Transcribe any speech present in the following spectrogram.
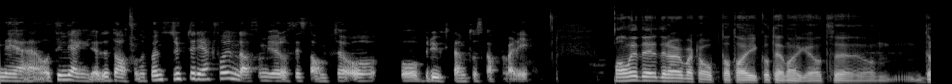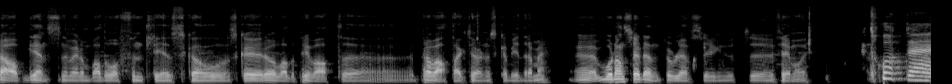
med å tilgjengeliggjøre dataene på en strukturert form, da, som gjør oss i stand til å, å bruke dem til å skape verdi. Mali, dere, dere, har jo vært opptatt av IKT Norge, å uh, dra opp grensene mellom hva det offentlige skal, skal gjøre og hva de private, private aktørene skal bidra med. Uh, hvordan ser denne problemstillingen ut fremover? Jeg tror at eh,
